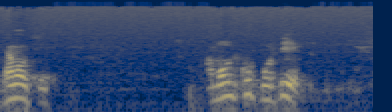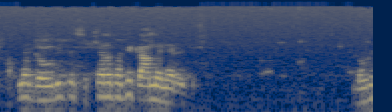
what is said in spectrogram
घ्या मावशी अमाऊंट खूप मोठी आहे. आपल्या गौरीच्या शिक्षणासाठी काम येणार आहे. गौरी.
